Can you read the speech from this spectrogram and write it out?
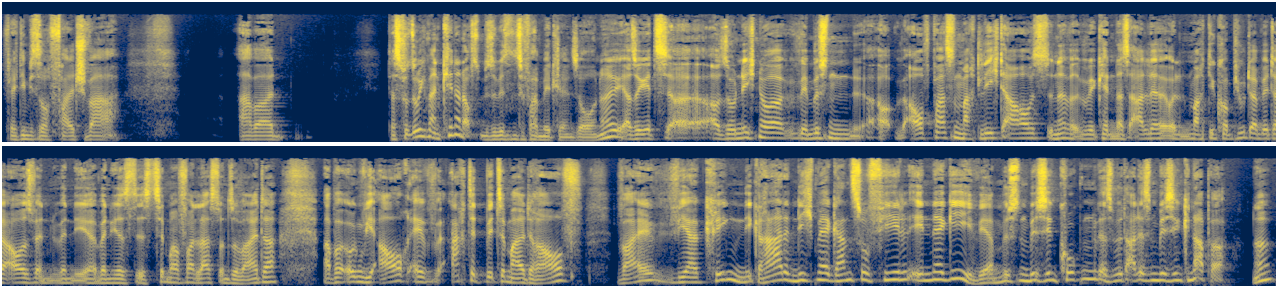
vielleicht nehme ich es auch falsch wahr. Aber das versuche ich meinen Kindern auch so ein bisschen zu vermitteln, so, ne? Also jetzt, äh, also nicht nur, wir müssen au- aufpassen, macht Licht aus, ne? Wir kennen das alle und macht die Computer bitte aus, wenn, wenn ihr, wenn ihr das, das Zimmer verlasst und so weiter. Aber irgendwie auch, ey, achtet bitte mal drauf, weil wir kriegen gerade nicht mehr ganz so viel Energie. Wir müssen ein bisschen gucken, das wird alles ein bisschen knapper, ne?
